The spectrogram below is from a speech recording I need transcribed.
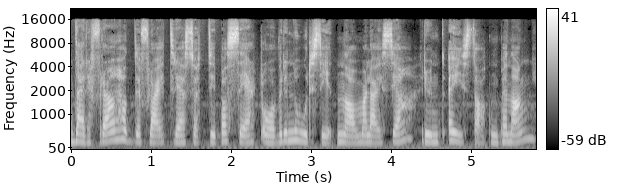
Derfra hadde Flight 370 passert over nordsiden av Malaysia, rundt øystaten Penang,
